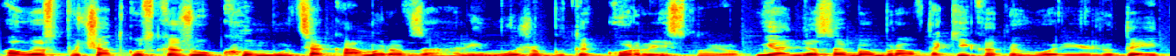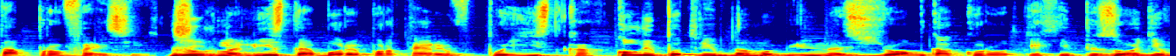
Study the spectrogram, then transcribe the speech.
Але спочатку скажу, кому ця камера взагалі може бути корисною. Я для себе обрав такі категорії людей та професій: журналісти або репортери в поїздках, коли потрібна мобільна зйомка коротких епізодів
